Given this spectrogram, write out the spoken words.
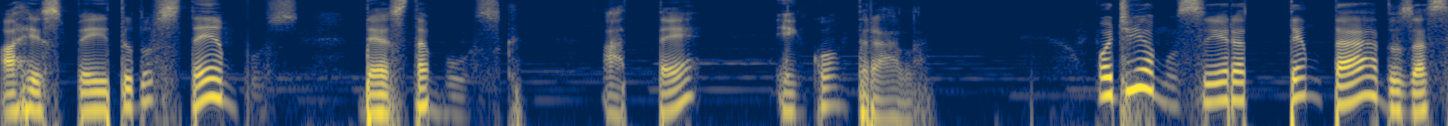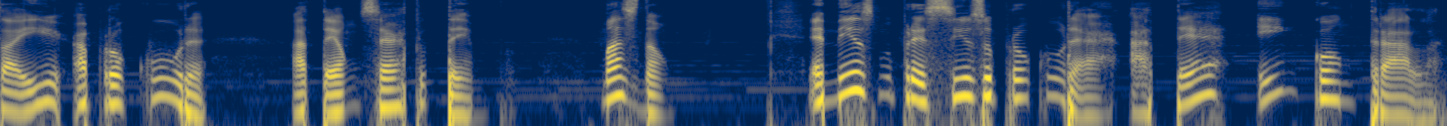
a respeito dos tempos desta busca, até encontrá-la. Podíamos ser tentados a sair à procura até um certo tempo, mas não. É mesmo preciso procurar até encontrá-la.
